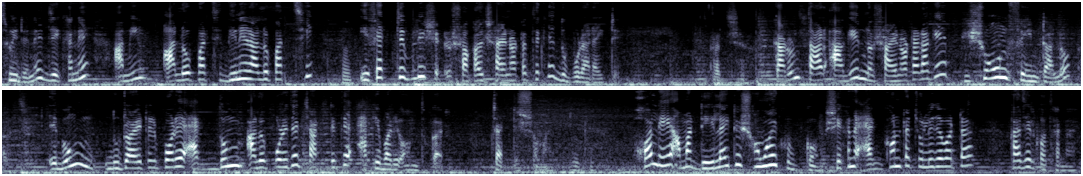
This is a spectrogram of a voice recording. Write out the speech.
সুইডেনে যেখানে আমি আলো পাচ্ছি দিনের আলো পাচ্ছি ইফেক্টিভলি সকাল সাড়ে নটা থেকে দুপুর আড়াইটে। আচ্ছা। কারণ তার আগে সাড়ে নটার আগে ভীষণ ফেন্ট আলো আচ্ছা। এবং দুটো আড়াইটের পরে একদম আলো পড়ে যায় চারটেতে একেবারে অন্ধকার চারটের সময়. ফলে আমার ডে লাইটের সময় খুব কম। সেখানে এক ঘণ্টা চলে যাওয়াটা কাজের কথা নয়।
